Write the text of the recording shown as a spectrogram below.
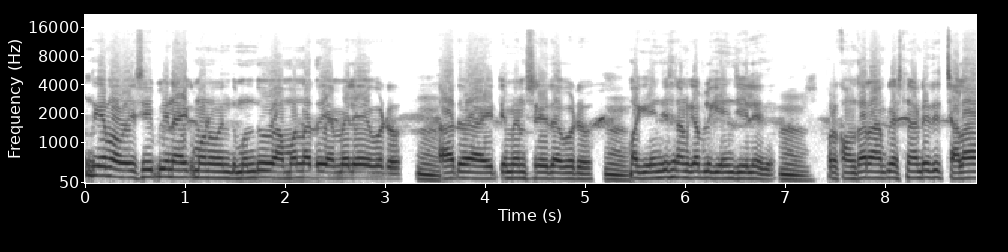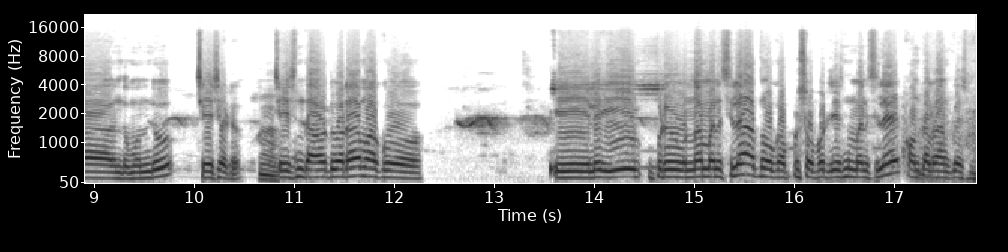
అందుకే మా వైసీపీ నాయకు మనం ఇంత ముందు అమర్నాథ్ ఎమ్మెల్యే ఇవ్వడు తర్వాత ఐటీ మినిస్టర్ ఏదో అవ్వడు మాకు ఏం చేసిన అనకాపలికి ఏం చేయలేదు. ఇప్పుడు కొంత రామకృష్ణ అంటే ఇది చాలా ఇంత ముందు చేశాడు. చేసిన తర్వాత కూడా మాకు ఈ ఈ ఇప్పుడు ఉన్న మనిషిలే అతను ఒకప్పుడు సపోర్ట్ చేసిన మనిషిలే కొంత రామకృష్ణ.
